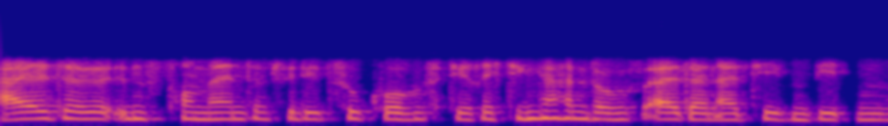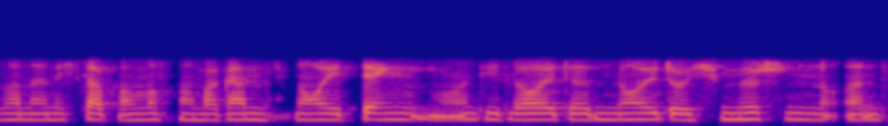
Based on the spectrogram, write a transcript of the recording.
alte Instrumente für die Zukunft die richtigen Handlungsalternativen bieten, sondern ich glaube, man muss nochmal ganz neu denken und die Leute neu durchmischen und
